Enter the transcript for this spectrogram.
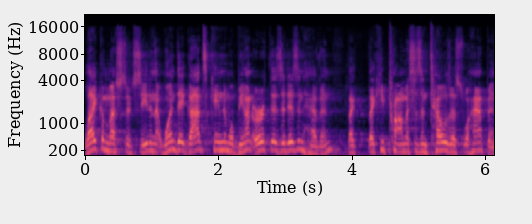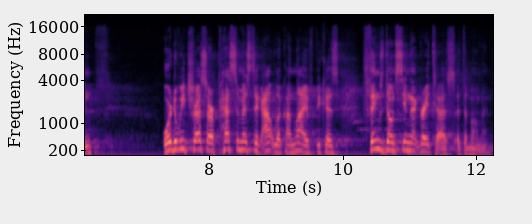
like a mustard seed, and that one day God's kingdom will be on earth as it is in heaven, like, like He promises and tells us will happen? Or do we trust our pessimistic outlook on life because things don't seem that great to us at the moment?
